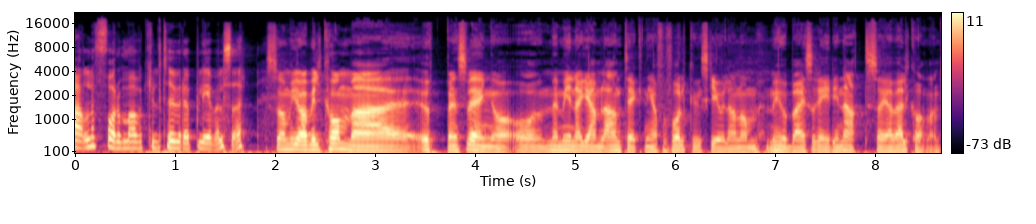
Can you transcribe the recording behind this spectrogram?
all form av kulturupplevelser. Så om jag vill komma upp en sväng och, och med mina gamla anteckningar från folkhögskolan om Mobergs rid i natt så är jag välkommen?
